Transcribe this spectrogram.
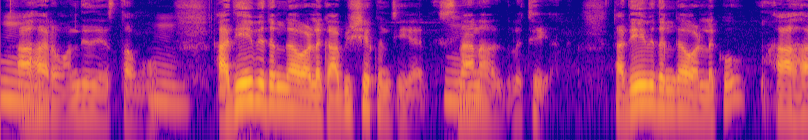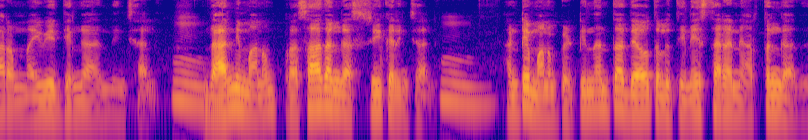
ఉమ్, ఆహారం అందజేస్తాము అదే విధంగా వాళ్ళకి అభిషేకం చేయాలి స్నానాదులు చేయాలి. అదే విధంగా వాళ్ళకు ఆహారం నైవేద్యంగా అందించాలి. దాన్ని మనం ప్రసాదంగా స్వీకరించాలి. అంటే మనం పెట్టిందంతా దేవతలు తినేస్తారని అర్థం కాదు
